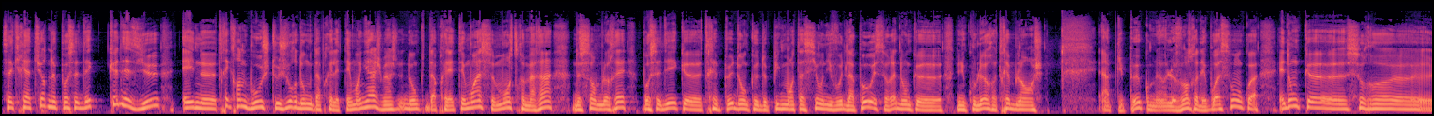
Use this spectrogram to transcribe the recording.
cette créature ne possédait que des yeux et une très grande bouche, toujours donc d'après les témoignages, donc d'après les témoins, ce monstre marin ne semblerait posséder que très peu donc de pigmentation au niveau de la peau et serait donc euh, d'une couleur très blanche un petit peu comme le ventre des poissons quoi. Et donc euh, sur euh,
